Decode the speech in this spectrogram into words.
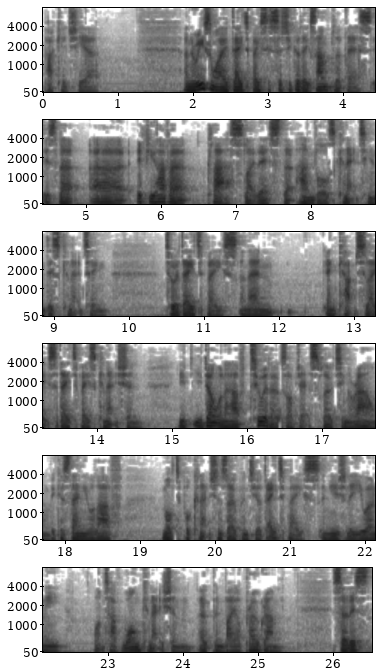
package here. And the reason why a database is such a good example of this is that uh, if you have a class like this that handles connecting and disconnecting to a database and then encapsulates a database connection, you, you don't want to have two of those objects floating around because then you will have multiple connections open to your database and usually you only want to have one connection open by your program. So this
